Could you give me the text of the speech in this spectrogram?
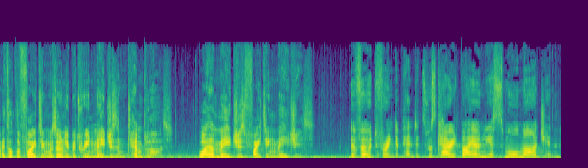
I thought the fighting was only between mages and Templars. Why are mages fighting mages? The vote for independence was carried by only a small margin,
